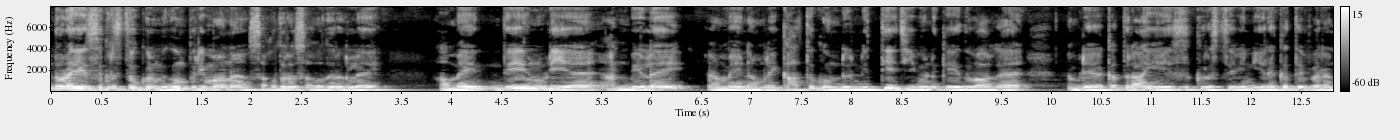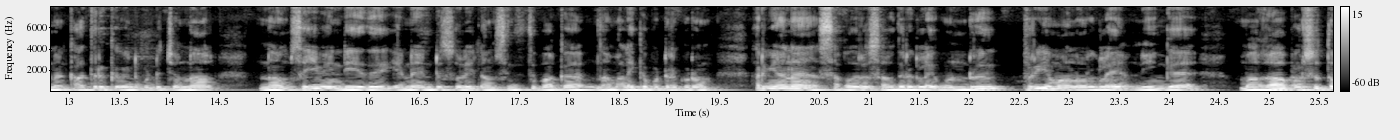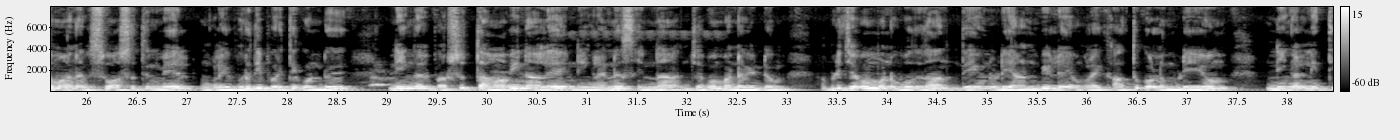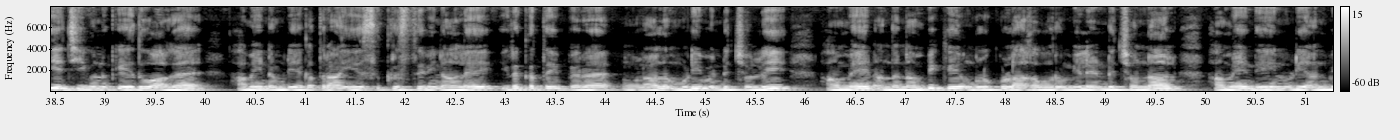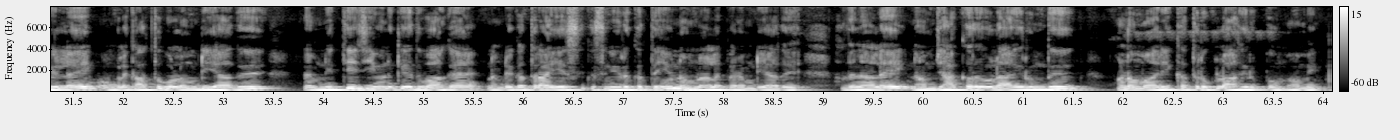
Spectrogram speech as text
அன்றோட இயேசு கிறிஸ்துவுக்குள் மிகவும் பிரியமான சகோதர சகோதரர்களே அமை தேவனுடைய அன்பிலே நம்மை நம்மளை காத்துக்கொண்டு நித்திய ஜீவனுக்கு ஏதுவாக நம்முடைய கர்த்தராகிய இயேசு கிறிஸ்துவின் இரக்கத்தை பெற நான் காத்திருக்க வேண்டும் என்று சொன்னால் நாம் செய்ய வேண்டியது என்ன என்று சொல்லி நாம் சிந்தித்து பார்க்க நாம் அழைக்கப்பட்டிருக்கிறோம். அருமையான சகோதர சகோதரர்களை ஒன்று பிரியமானவர்களே நீங்கள் மகா பரிசுத்தமான விசுவாசத்தின் மேல் உங்களை உறுதிப்படுத்தி கொண்டு நீங்கள் பரிசுத்த ஆவினாலே நீங்கள் என்ன செய்யணும்னா ஜெபம் பண்ண வேண்டும். அப்படி ஜெபம் பண்ணும்போது தான் தேவனுடைய அன்பிலே உங்களை காத்துக்கொள்ள முடியும். நீங்கள் நித்திய ஜீவனுக்கு ஏதுவாக அவை நம்முடைய கத்ரா இயேசு கிறிஸ்துவினாலே இரக்கத்தை பெற உங்களால் முடியும் என்று சொல்லி ஆமென். அந்த நம்பிக்கை உங்களுக்குள்ளாக வரும். இல்லை என்று சொன்னால் ஆமென். தேவனுடைய அன்பிலே உங்களை காத்துக்கொள்ள முடியாது. நம் நித்திய ஜீவனுக்கு ஏதுவாக நம்முடைய கத்ரா இயேசு கிருஷ்ணன் இறக்கத்தையும் நம்மளால் பெற முடியாது. அதனாலே நாம் ஜாக்கிரவுகளாக இருந்து மனம் மாறி கத்தருக்குள்ளாக இருப்போம். ஆமீன்.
